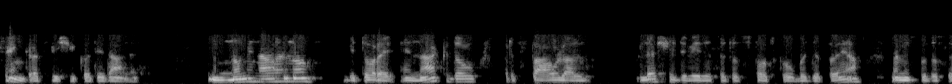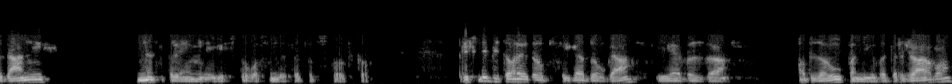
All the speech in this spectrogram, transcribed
še enkrat višji kot je danes. Nominalno bi torej enak dolg predstavljal le še 90 odstotkov BDP-ja, namesto dosedanjih nesprejemljivih 180 odstotkov. Prišli bi torej do obsega dolga, ki je v za ob zaupanju v državo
